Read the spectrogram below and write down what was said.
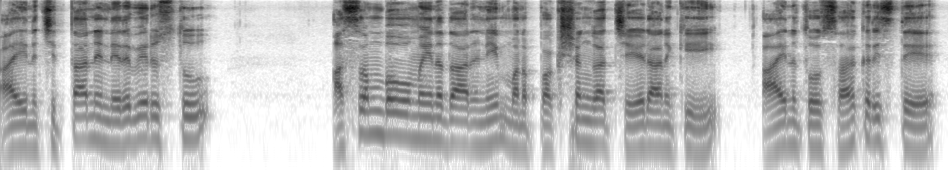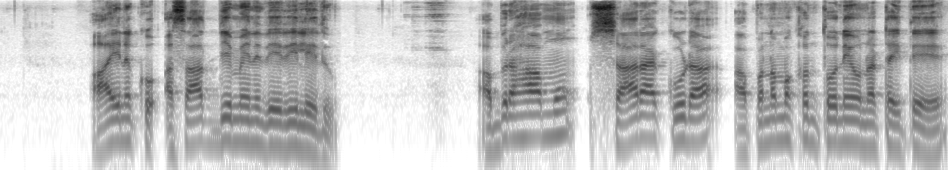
ఆయన చిత్తాన్ని నెరవేరుస్తూ అసంభవమైన దానిని మన పక్షంగా చేయడానికి ఆయనతో సహకరిస్తే ఆయనకు అసాధ్యమైనది ఏదీ లేదు. అబ్రహాము సారా కూడా అపనమ్మకంతోనే ఉన్నట్టయితే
